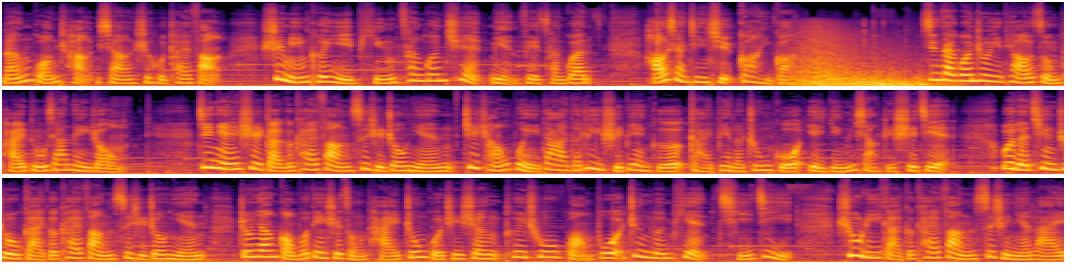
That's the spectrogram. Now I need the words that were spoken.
南广场向社会开放，市民可以凭参观券免费参观。好想进去逛一逛。现在关注一条总台独家内容。今年是改革开放四十周年，这场伟大的历史变革改变了中国，也影响着世界。为了庆祝改革开放四十周年，中央广播电视总台中国之声推出广播政论片《奇迹》，梳理改革开放四十年来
